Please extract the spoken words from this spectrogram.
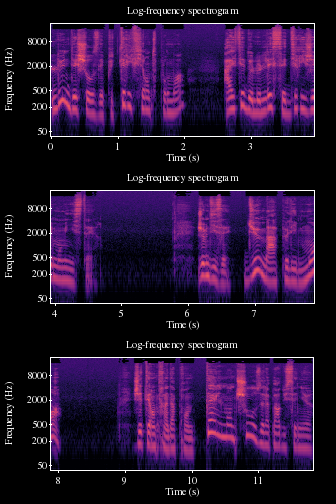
L'une des choses les plus terrifiantes pour moi a été de le laisser diriger mon ministère. Je me disais, Dieu m'a appelé moi J'étais en train d'apprendre tellement de choses de la part du Seigneur,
